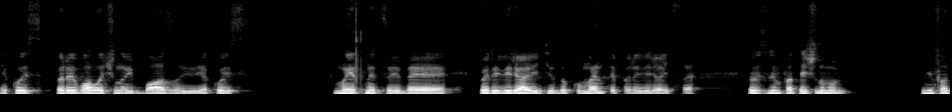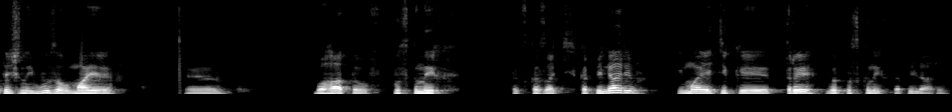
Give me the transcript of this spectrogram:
якоюсь перевалочною базою, якоюсь митницею, де перевіряють документи, перевіряють все. Тобто лімфатичному, лімфатичний вузол має е, багато впускних, так сказати, капілярів і має тільки три випускних капілярів.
